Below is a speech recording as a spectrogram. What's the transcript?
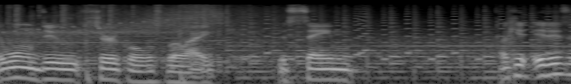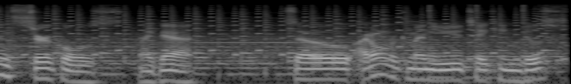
it won't do circles, but like the same, like it, it isn't circles like that. So I don't recommend you taking those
